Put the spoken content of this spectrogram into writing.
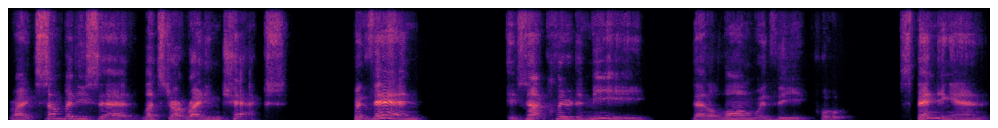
right? Somebody said, let's start writing checks. But hmm. then it's not clear to me that along with the quote spending end,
